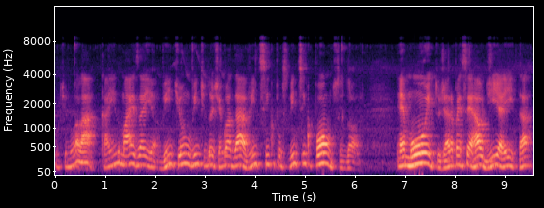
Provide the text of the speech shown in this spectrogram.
Continua lá, caindo mais aí, ó. 21, 22, chegou a dar 25, 25 pontos em dólar. É muito, já era para encerrar o dia aí, tá?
